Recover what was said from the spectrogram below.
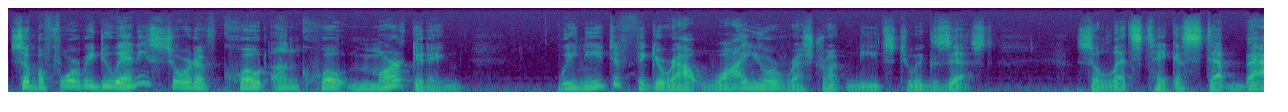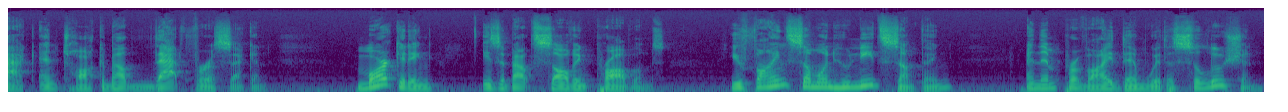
So before we do any sort of quote unquote marketing, we need to figure out why your restaurant needs to exist. So let's take a step back and talk about that for a second. Marketing is about solving problems. You find someone who needs something and then provide them with a solution.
